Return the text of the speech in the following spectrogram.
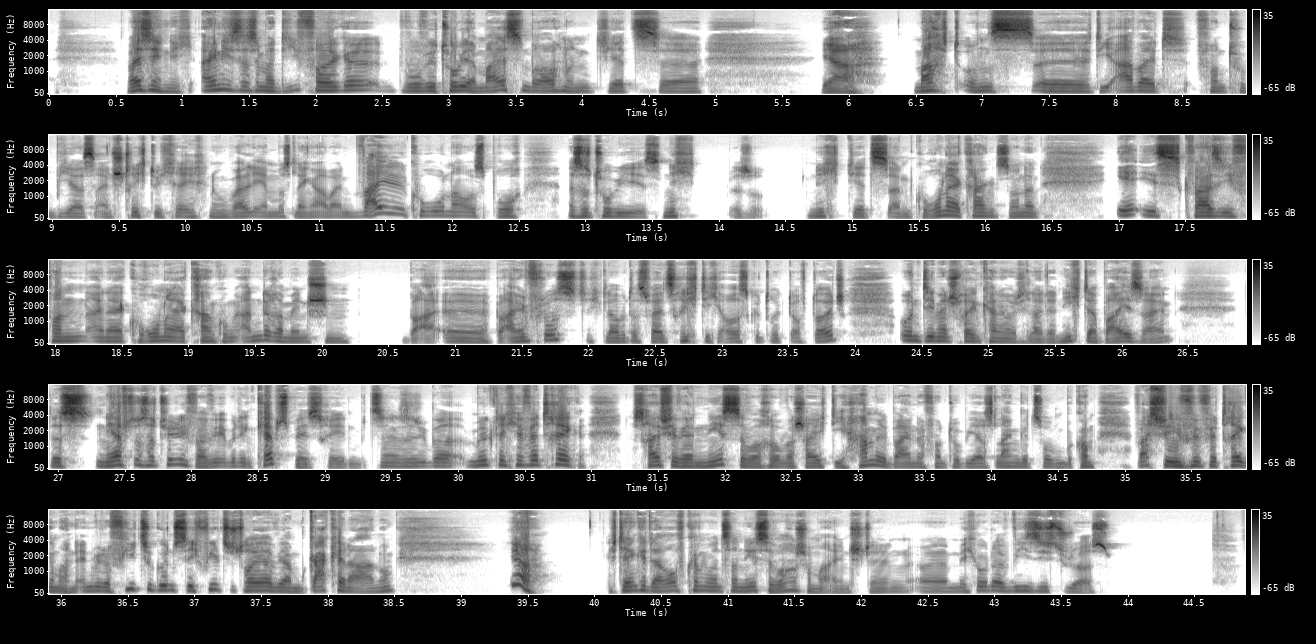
weiß ich nicht. Eigentlich ist das immer die Folge, wo wir Tobi am meisten brauchen und jetzt, äh, ja, macht uns äh, die Arbeit von Tobias einen Strich durch Rechnung, weil er muss länger arbeiten, weil Corona-Ausbruch. Also, Tobi ist nicht, also nicht jetzt an Corona erkrankt, sondern er ist quasi von einer Corona-Erkrankung anderer Menschen äh, beeinflusst. Ich glaube, das war jetzt richtig ausgedrückt auf Deutsch. Und dementsprechend kann er heute leider nicht dabei sein. Das nervt uns natürlich, weil wir über den Capspace reden, beziehungsweise über mögliche Verträge. Das heißt, wir werden nächste Woche wahrscheinlich die Hammelbeine von Tobias langgezogen bekommen, was wir für Verträge machen. Entweder viel zu günstig, viel zu teuer, wir haben gar keine Ahnung. Ja, ich denke, darauf können wir uns dann nächste Woche schon mal einstellen. Äh, Micho, oder wie siehst du das?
